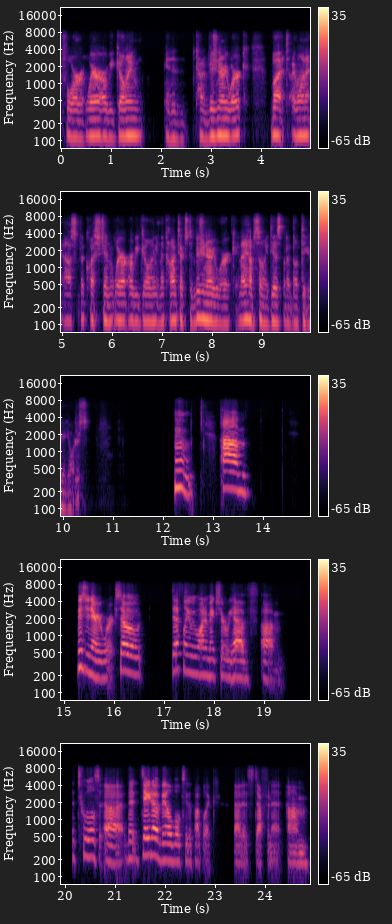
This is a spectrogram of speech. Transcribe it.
for where are we going in kind of visionary work. But I want to ask the question, where are we going in the context of visionary work? And I have some ideas, but I'd love to hear yours. Hmm. Um, visionary work. So definitely we want to make sure we have um, the tools, uh, the data available to the public. That is definite. Um,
